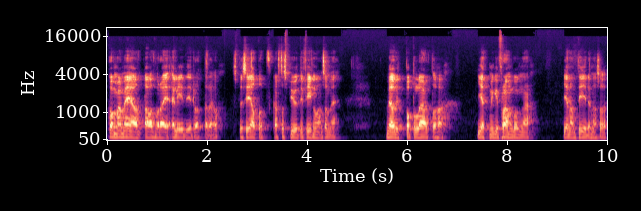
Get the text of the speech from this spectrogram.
kommer med av att vara elitidrottare och speciellt att kasta spjut i Finland som är väldigt populärt och har gett mycket framgångar genom tiderna så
